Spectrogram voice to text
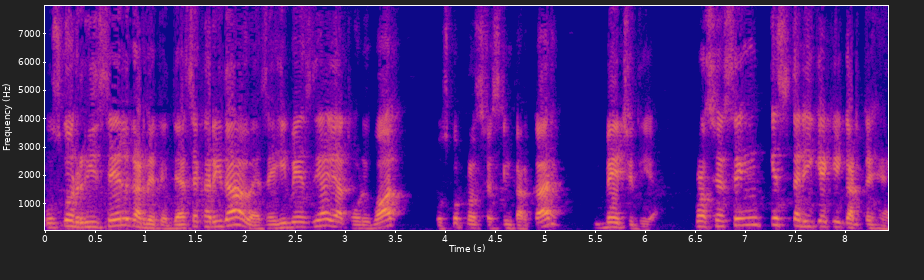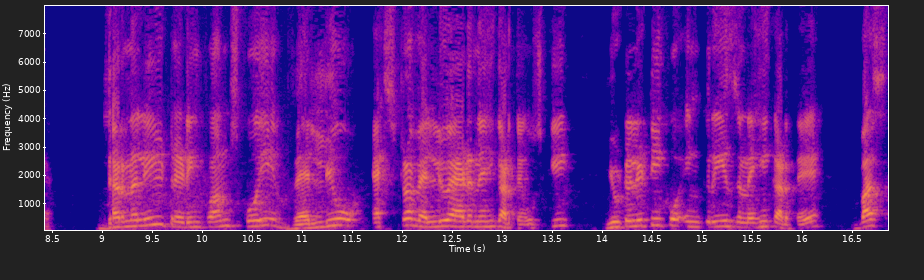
उसको रीसेल कर देते जैसे खरीदा, वैसे ही बेच दिया या थोड़ी बहुत उसको प्रोसेसिंग कर कर बेच दिया। प्रोसेसिंग किस तरीके की करते हैं? जर्नली ट्रेडिंग फर्म्स कोई वैल्यू एक्स्ट्रा वैल्यू ऐड नहीं करते। उसकी यूटिलिटी को इंक्रीज नहीं करते। बस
